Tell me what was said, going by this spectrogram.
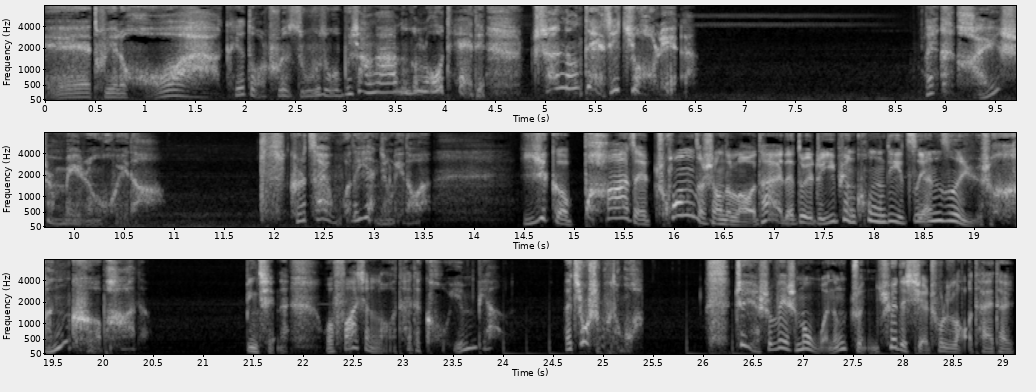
哎，退了好啊，可以到处走走，不像俺那个老太太，只能待在家里。”哎，还是没人回答。可是，在我的眼睛里头啊。一个趴在窗子上的老太太对着一片空地自言自语，是很可怕的，并且呢，我发现老太太口音变了，哎，就是普通话。这也是为什么我能准确的写出老太太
